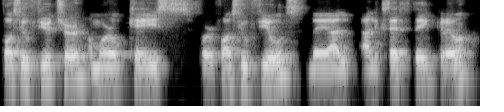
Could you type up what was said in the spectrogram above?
Fossil Future, A Moral Case for Fossil Fuels, de Alex Epstein, creo.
